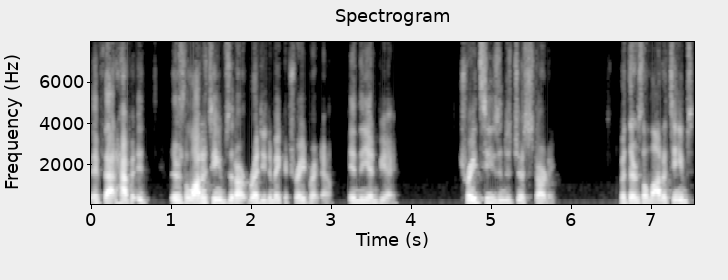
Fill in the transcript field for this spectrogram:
if that happens, there's a lot of teams that aren't ready to make a trade right now in the NBA. Trade season is just starting, but there's a lot of teams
